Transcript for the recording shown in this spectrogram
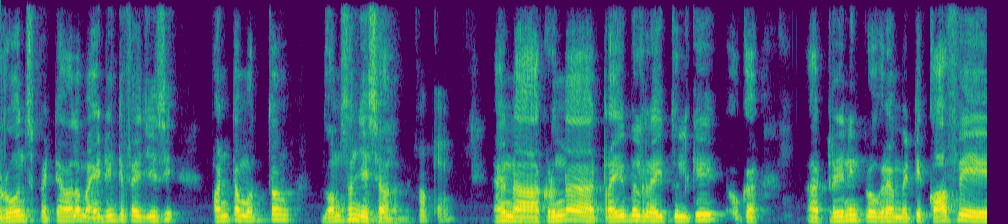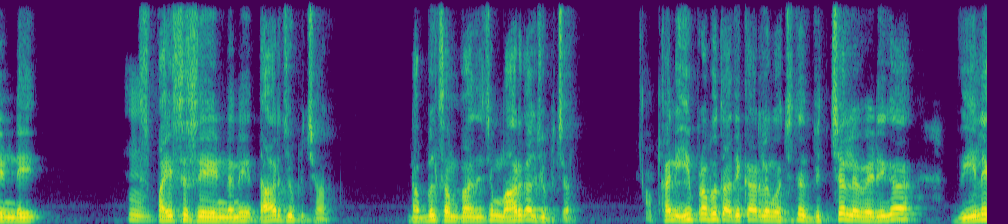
డ్రోన్స్ పెట్టేవాళ్ళం ఐడెంటిఫై చేసి పంట మొత్తం ధ్వంసం చేసేవాళ్ళం. ఓకే అండ్ అక్కడున్న ట్రైబల్ రైతులకి ఒక ట్రైనింగ్ ప్రోగ్రామ్ పెట్టి కాఫీ వేయండి స్పైసెస్ వేయండి అని దారి చూపించేవాళ్ళం డబ్బులు సంపాదించి మార్గాలు చూపించాలి. కానీ ఈ ప్రభుత్వ అధికారంలోకి వచ్చితే విచ్చలవిడిగా వీళ్ళే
